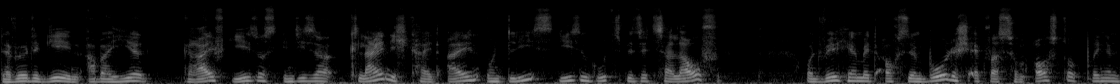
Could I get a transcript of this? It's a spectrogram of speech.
Der würde gehen. Aber hier greift Jesus in dieser Kleinigkeit ein und ließ diesen Gutsbesitzer laufen und will hiermit auch symbolisch etwas zum Ausdruck bringen,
